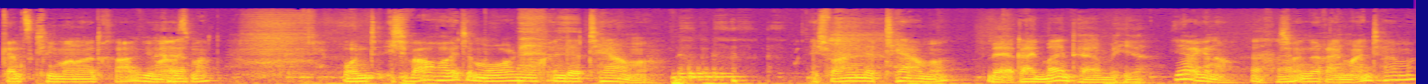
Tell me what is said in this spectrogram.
ganz klimaneutral, wie man das macht. Und ich war heute Morgen noch in der Therme. Ich war in der Therme. Der Rhein-Main-Therme hier. Ja, genau. Ich war in der Rhein-Main-Therme.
